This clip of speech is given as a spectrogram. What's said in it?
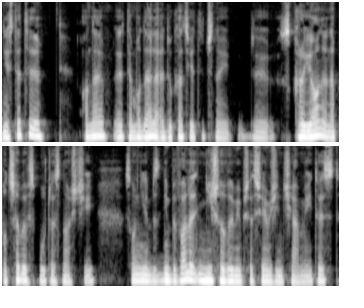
Niestety one, te modele edukacji etycznej, skrojone na potrzeby współczesności, są niebywale niszowymi przedsięwzięciami i to jest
